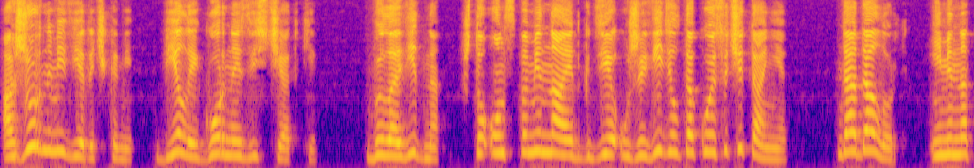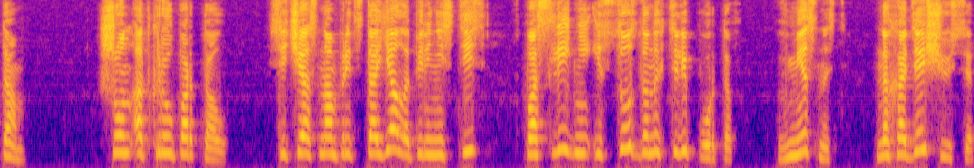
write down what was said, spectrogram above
ажурными веточками белой горной звездчатки. Было видно, что он вспоминает, где уже видел такое сочетание. Да-да, лорд, именно там. Шон открыл портал. Сейчас нам предстояло перенестись в последний из созданных телепортов, в местность, находящуюся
